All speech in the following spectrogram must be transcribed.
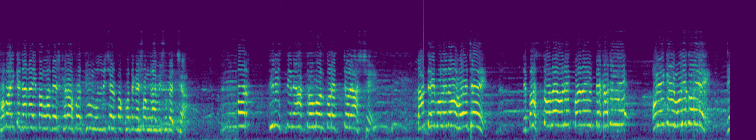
সবাইকে জানাই বাংলাদেশ খেলাফত যুব মজলিসের পক্ষ থেকে সংগ্রামী শুভেচ্ছা। ফিলিস্তিনে আক্রমণ করে চলে আসছে। তাতেই বলে দেওয়া হয়েছে যে বাস্তবে অনেক অনেকবারই দেখা যায়, অনেকেই মনে করে যে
